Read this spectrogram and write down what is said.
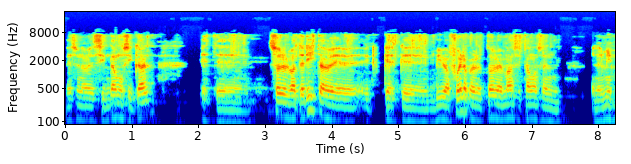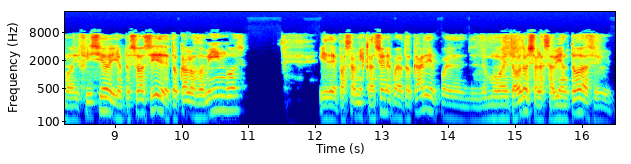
es una vecindad musical. Este, solo el baterista eh, que, que, vive afuera, pero todos los demás estamos en, en, el mismo edificio y empezó así, de tocar los domingos y de pasar mis canciones para tocar y después de un momento a otro ya las sabían todas y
